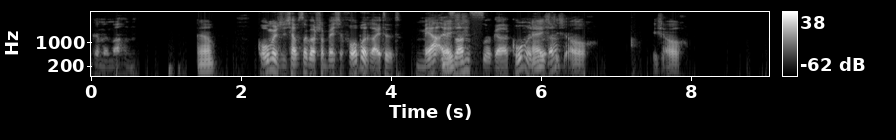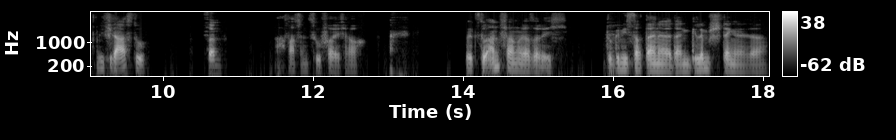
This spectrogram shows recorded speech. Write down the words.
Können wir machen. Ja. Komisch, ich habe sogar schon welche vorbereitet. Mehr als Echt? sonst sogar. Komisch, Echt? oder? Ich auch. Ich auch. Wie viele hast du? Fünf. Ach, was ein Zufall, ich auch. Willst du anfangen oder soll ich? Du genießt doch deine, deinen Glimmstängel da.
